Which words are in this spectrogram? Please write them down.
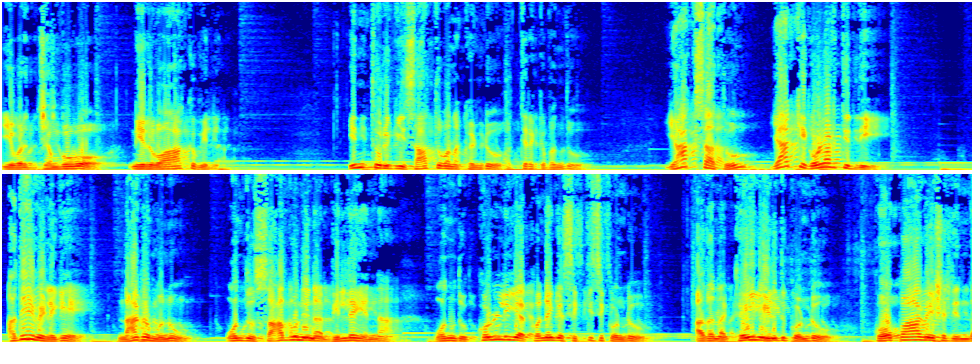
ಇವರ ಜಂಬುವೋ ನಿರ್ವಾಹಕವಿಲ್ಲ ಇಂತಿರುಗಿ ಸಾತುವನ ಕಂಡು ಹತ್ತಿರಕ್ಕೆ ಬಂದು, ಯಾಕೆ ಸಾತು? ಯಾಕೆ ಗೋಳಾಡ್ತಿದ್ದಿ ಅದೇ ವೇಳೆಗೆ ನಾಗಮ್ಮನು ಒಂದು ಸಾಬೂನಿನ ಬಿಲ್ಲೆಯನ್ನ ಒಂದು ಕೊಳ್ಳಿಯ ಕೊನೆಗೆ ಸಿಕ್ಕಿಸಿಕೊಂಡು ಅದನ್ನ ಕೈಲಿ ಇಳಿದುಕೊಂಡು ಕೋಪಾವೇಶದಿಂದ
